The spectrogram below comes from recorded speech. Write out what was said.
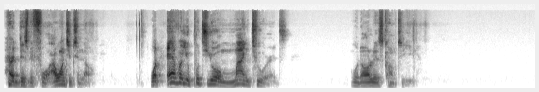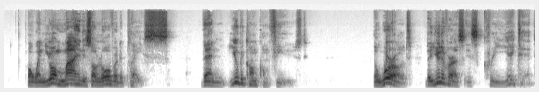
heard this before, I want you to know whatever you put your mind towards would always come to you. But when your mind is all over the place, then you become confused. The world, the universe is created.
